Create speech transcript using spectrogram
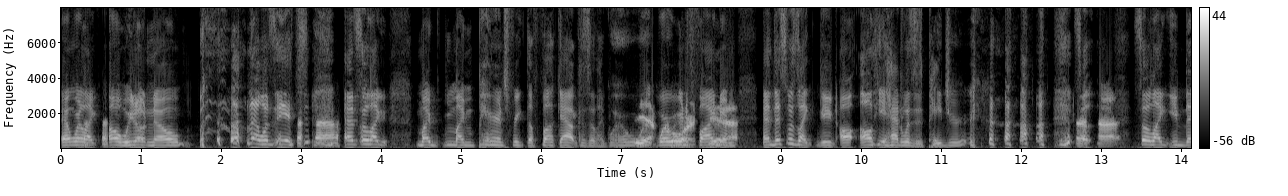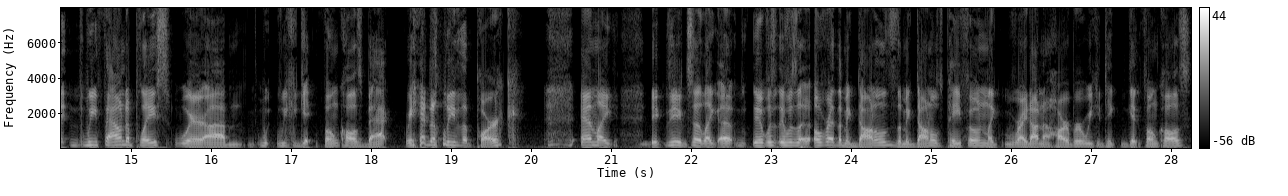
And we're like oh we don't know. That was it. And so like my my parents freaked the fuck out because they're like where, where, Yeah, where are we gonna find him? and this was like dude all, all he had was his pager. So, Uh, so like we found a place where um we, we could get phone calls back. We had to leave the park, and like, it, dude. So like, uh, it was it was uh, over at the McDonald's, the McDonald's payphone, like right on the harbor. We could take get phone calls.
